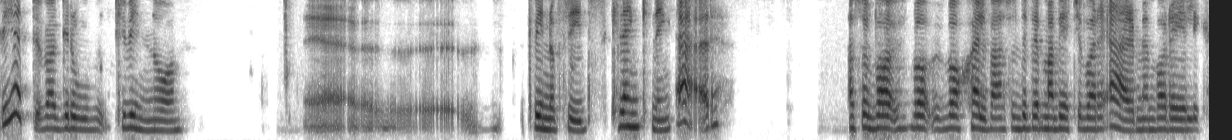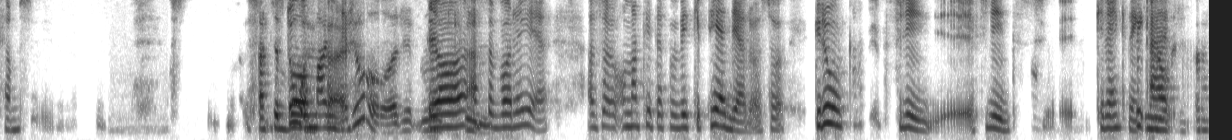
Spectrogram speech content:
vet du vad grov kvinno, eh, kvinnofridskränkning är? Alltså vad, vad, vad själva, alltså det, man vet ju vad det är, men vad det är liksom Alltså står vad man för. gör Ja, alltså vad det är. Alltså om man tittar på Wikipedia då, så grov fri, fridskränkning är Kvinnor. Ja.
